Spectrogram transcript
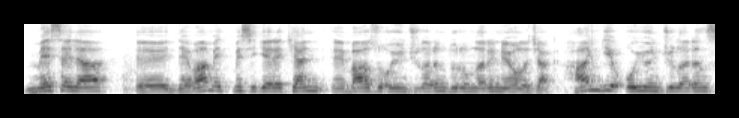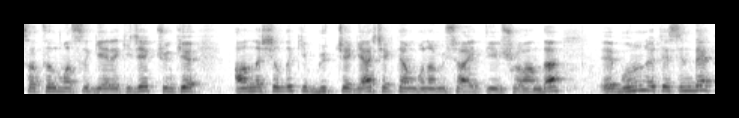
Mesela e, devam etmesi gereken e, bazı oyuncuların durumları ne olacak? Hangi oyuncuların satılması gerekecek? Çünkü Anlaşıldı ki bütçe gerçekten buna müsait değil şu anda. E, bunun ötesinde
